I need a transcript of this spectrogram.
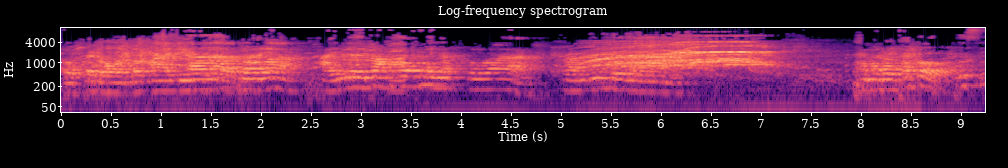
โอเคโดนลงมายืนอ่าแล้วหายว่าหายเลยความโกงไม่กับตัวความยืดเวลาทำอะไรคะโกบพูดสิ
